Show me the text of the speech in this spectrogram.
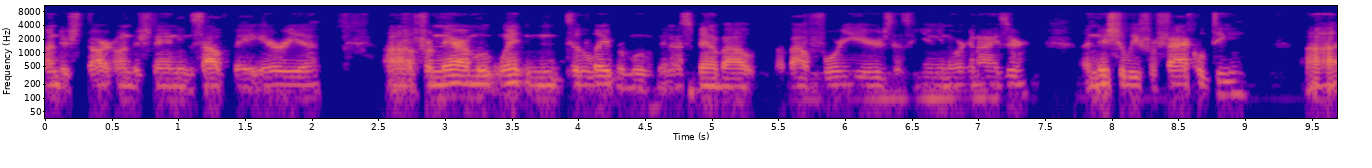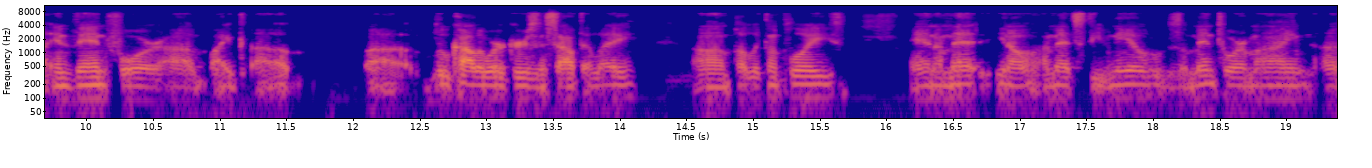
under start understanding the South Bay area. Uh, from there, I moved, went into the labor movement. I spent about about four years as a union organizer, initially for faculty, uh, and then for uh, like uh, uh, blue collar workers in South LA, um, public employees. And I met, you know, I met Steve Neal, who was a mentor of mine uh,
